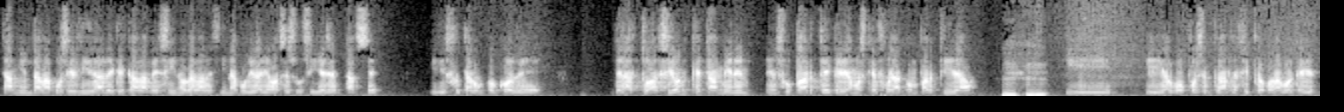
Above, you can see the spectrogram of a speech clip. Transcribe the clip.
también dar la posibilidad de que cada vecino o cada vecina pudiera llevarse su silla y sentarse y disfrutar un poco de, de la actuación, que también en, en su parte queríamos que fuera compartida Ujú. Y, algo pues en plan recíproco, ¿no? Porque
